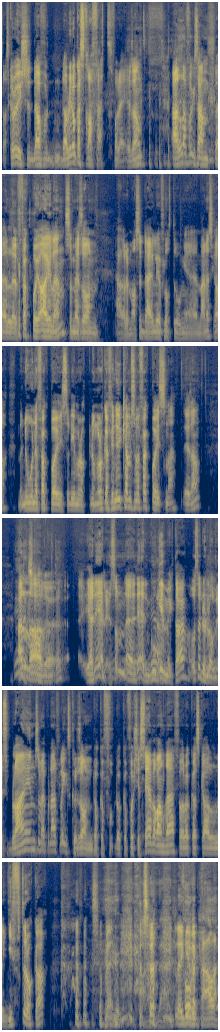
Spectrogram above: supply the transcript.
Da, ikke, da, da blir dere straffet for det, ikke sant? Eller for eksempel eh, Fuckboy Island, som er sånn her er det masse deilige, flotte unge mennesker, men noen er fuckboys, og de må dere, nå må dere finne ut hvem som er fuckboysene. ikke sant? Er Eller. Ja, det er litt sånn, eh, det er en god gimmick, da. Og så er det Love is blind, som er på Netflix. hvor det er sånn, dere, dere får ikke se hverandre før dere skal gifte dere. som en, så, For en perle.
